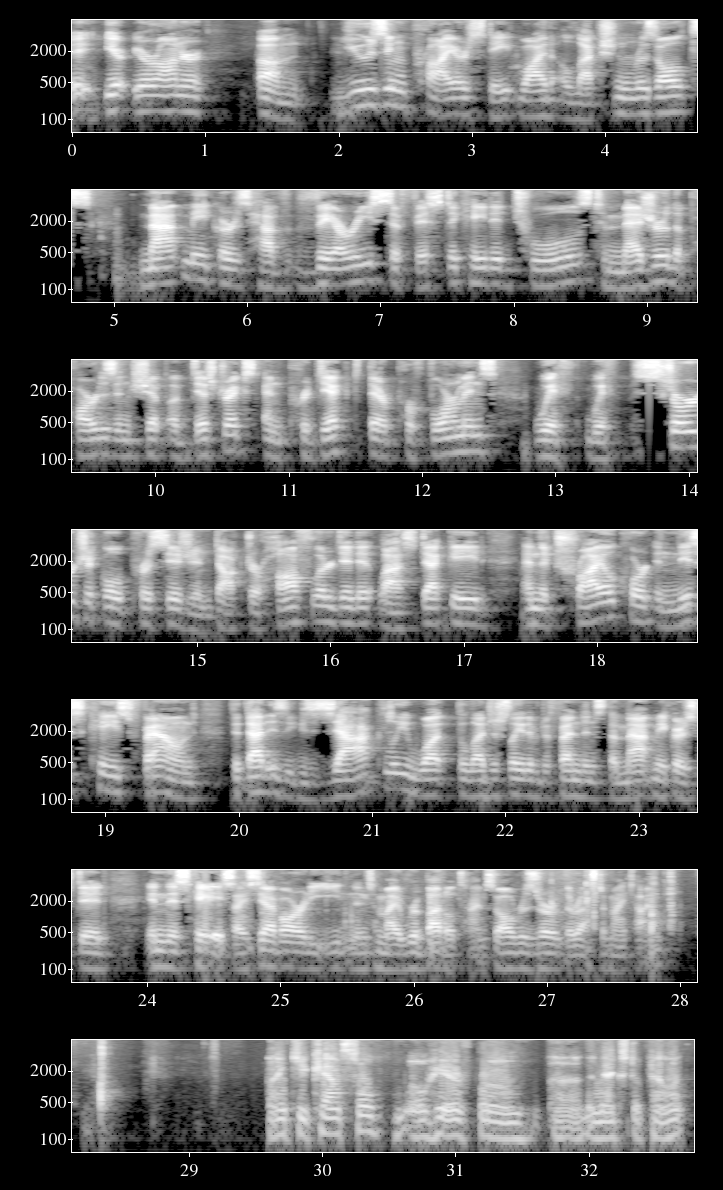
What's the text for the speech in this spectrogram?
It, Your, Your, Honor, um, using prior statewide election results, map makers have very sophisticated tools to measure the partisanship of districts and predict their performance with, with surgical precision. Dr. Hofeller did it last decade, and the trial court in this case found that that is exactly what the legislative defendants, the map makers, did in this case. I see I've already eaten into my rebuttal time, so I'll reserve the rest of my time. Thank you, counsel. We'll hear from uh, the next appellant.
